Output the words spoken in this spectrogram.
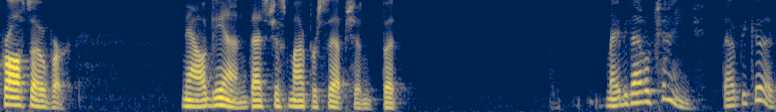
crossover. Now, again, that's just my perception, but maybe that'll change. That'd be good.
